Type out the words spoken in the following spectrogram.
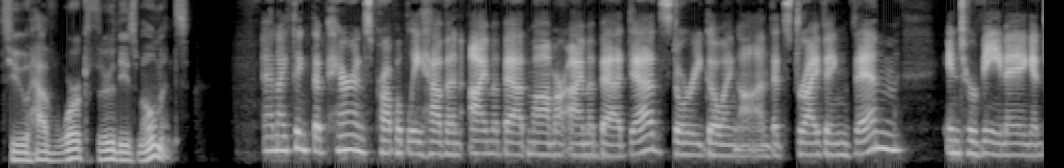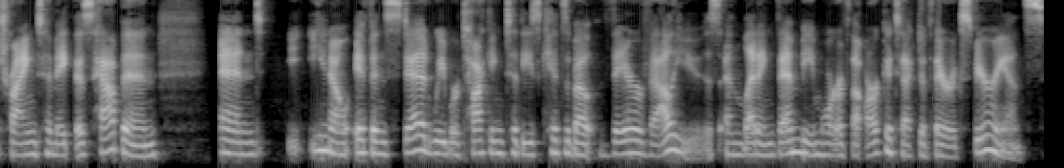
to have worked through these moments. And I think the parents probably have an I'm a bad mom or I'm a bad dad story going on that's driving them intervening and trying to make this happen. And, you know, if instead we were talking to these kids about their values and letting them be more of the architect of their experience,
